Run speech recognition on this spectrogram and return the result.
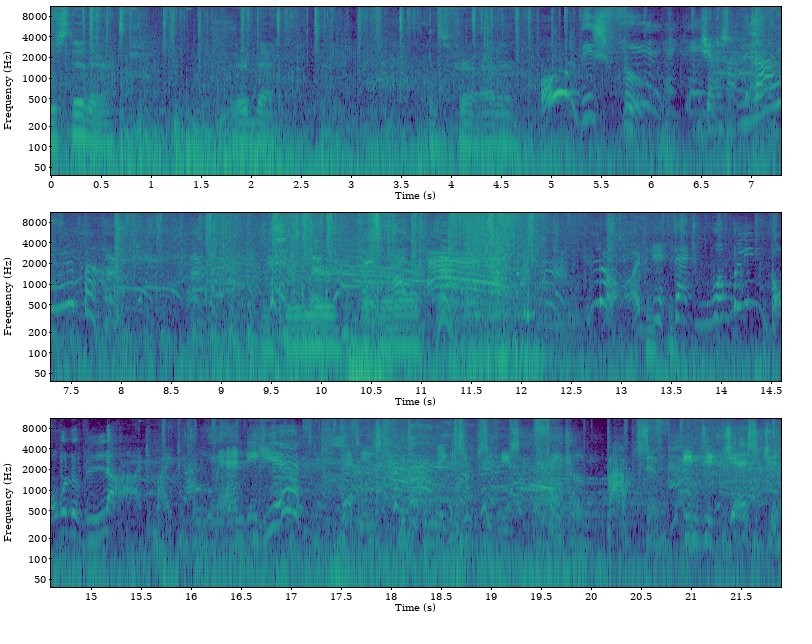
You stay there. We're back. Let's figure out how to. All this food just lying about. Let's get over there. Cut that off. Lord, that wobbly ball of lard might prove handy here. That is, if you can make use of his fatal bouts of indigestion.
